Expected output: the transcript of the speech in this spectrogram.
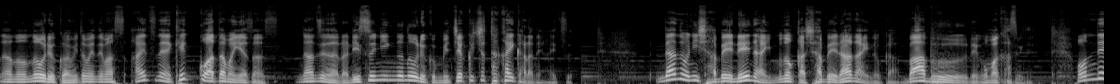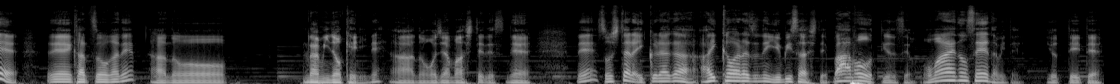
あの、能力は認めてます。あいつね、結構頭いいやつなんです。なぜなら、リスニング能力めちゃくちゃ高いからね、あいつ。なのに喋れないのか喋らないのか、バブーでごまかすみたいな。ほんで、えーカツオがね、あのー波の家にね、あの、お邪魔してですね。ね、そしたらイクラが相変わらずね、指さして、バブーって言うんですよ。お前のせいだみたいな言っていて。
